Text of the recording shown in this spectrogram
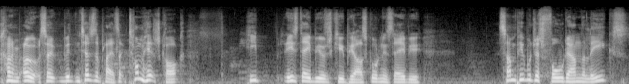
kind of. Oh, so in terms of the players, like Tom Hitchcock, he his debut was QPR, scored in his debut. Some people just fall down the leagues.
